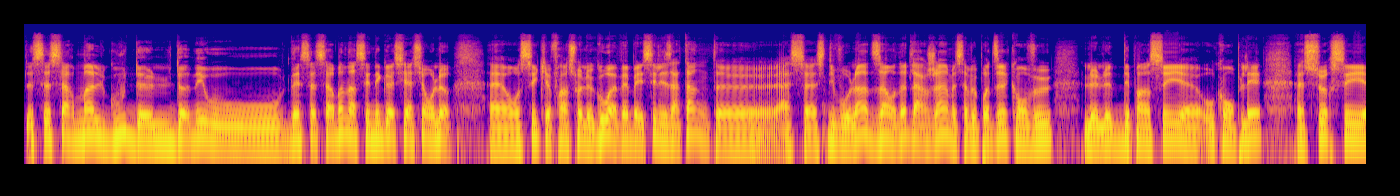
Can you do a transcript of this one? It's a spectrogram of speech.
nécessairement le goût de le donner au, nécessairement dans ces négociations-là. Euh, on sait que François Legault avait baissé les attentes euh, à ce, niveau-là en disant on a de l'argent, mais ça ne veut pas dire qu'on veut le, dépenser euh, au complet euh, sur ces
